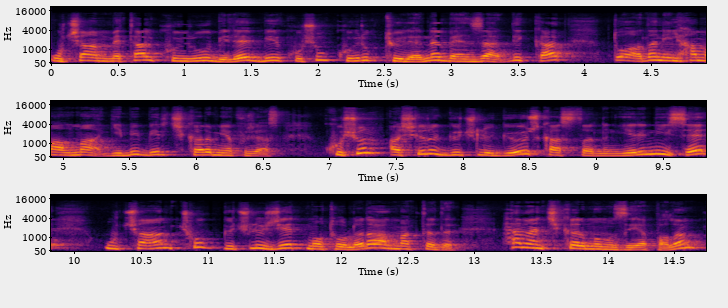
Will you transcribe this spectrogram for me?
Uçağın metal kuyruğu bile bir kuşun kuyruk tüylerine benzer. Dikkat doğadan ilham alma gibi bir çıkarım yapacağız. Kuşun aşırı güçlü göğüs kaslarının yerini ise uçağın çok güçlü jet motorları almaktadır. Hemen çıkarımımızı yapalım.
